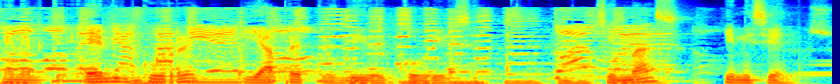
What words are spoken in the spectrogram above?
en el que él incurre y ha pretendido encubrirse. Sin más, iniciemos.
